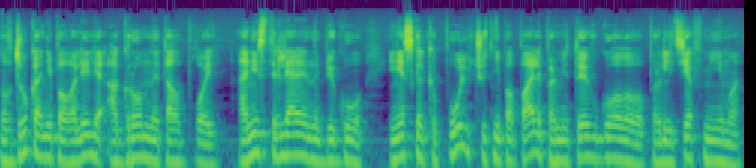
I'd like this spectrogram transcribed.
но вдруг они повалили огромной толпой. Они стреляли на бегу, и несколько пуль чуть не попали Прометею в голову, пролетев мимо.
